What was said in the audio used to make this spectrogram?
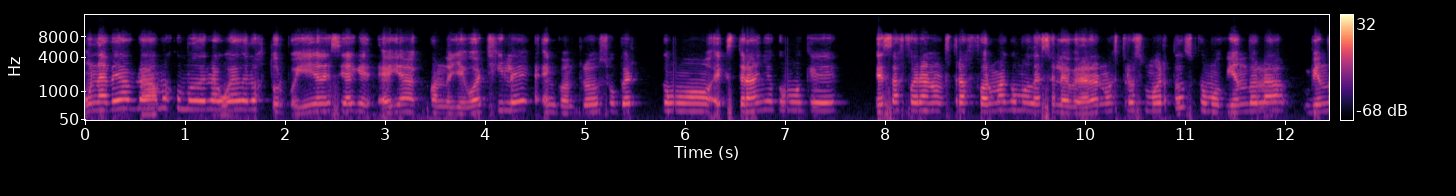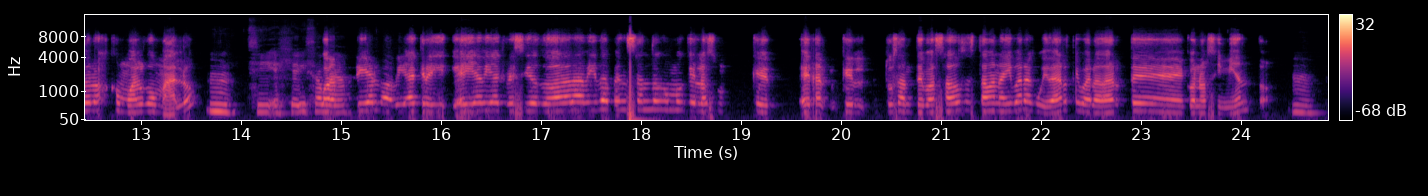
una vez hablábamos como de la wea de los turcos, y ella decía que ella cuando llegó a Chile encontró súper como extraño como que esa fuera nuestra forma como de celebrar a nuestros muertos, como viéndola, viéndolos como algo malo. Mm, sí, es esa Cuando ella, lo había ella había crecido toda la vida pensando como que los que eran que tus antepasados estaban ahí para cuidarte y para darte conocimiento. Mm.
